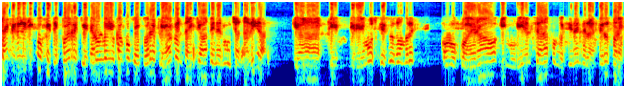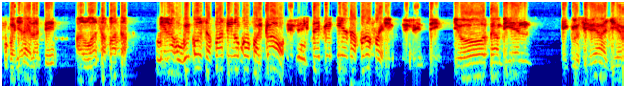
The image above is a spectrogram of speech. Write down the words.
Sabe que es un equipo que se puede reflejar, un medio campo que se puede reflejar, pero también que va a tener mucha salida. Que, que creemos que esos hombres como Cuadrado y Muriel se van a convertir en delanteros para acompañar adelante a Duan Zapata. Me la jugué con Zapata y no con Falcao. ¿Usted qué piensa, profe? Yo también, inclusive ayer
